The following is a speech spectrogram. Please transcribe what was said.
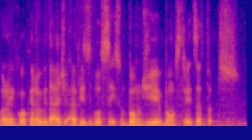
Quando qualquer novidade, aviso vocês. Um bom dia e bons trades a todos.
